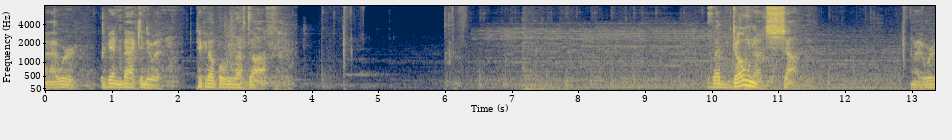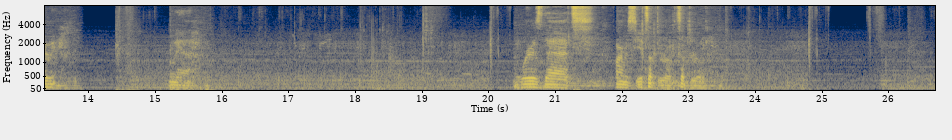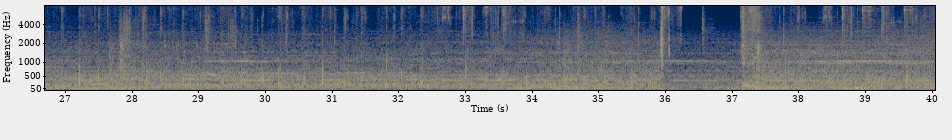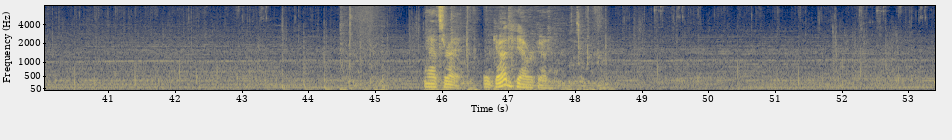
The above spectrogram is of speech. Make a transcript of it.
Alright, we're we're getting back into it. Pick it up where we left off. Is that donut shop? Alright, where do we... Oh, yeah. Where's that pharmacy? It's up the road. It's up the road. That's right. We're good? Yeah, we're good.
